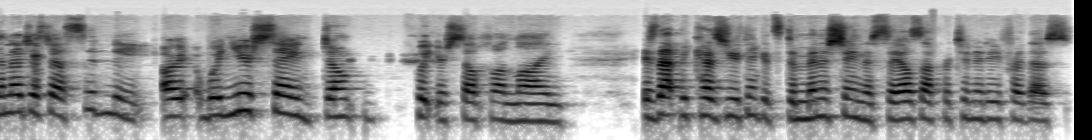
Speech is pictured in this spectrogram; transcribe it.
can I just ask Sydney? Are, when you're saying don't put yourself online, is that because you think it's diminishing the sales opportunity for those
